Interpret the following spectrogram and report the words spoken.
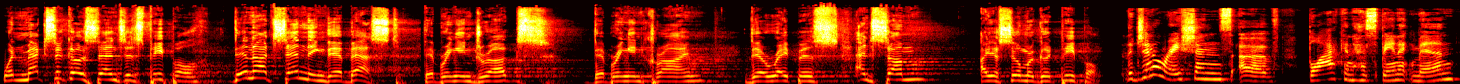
When Mexico sends its people, they're not sending their best. They're bringing drugs, they're bringing crime, they're rapists, and some, I assume, are good people. The generations of black and Hispanic men,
